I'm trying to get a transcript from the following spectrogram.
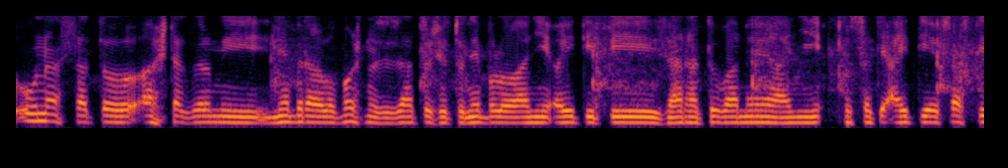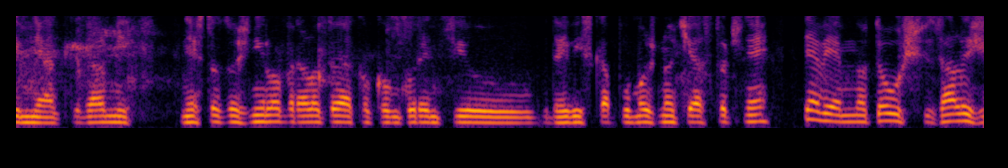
u nás sa to až tak veľmi nebralo. Možno za to, že to nebolo ani ATP zaratované, ani v podstate ITF sa s tým nejak veľmi nestotožnilo, bralo to ako konkurenciu Davis Cupu možno čiastočne. Neviem, no to už záleží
